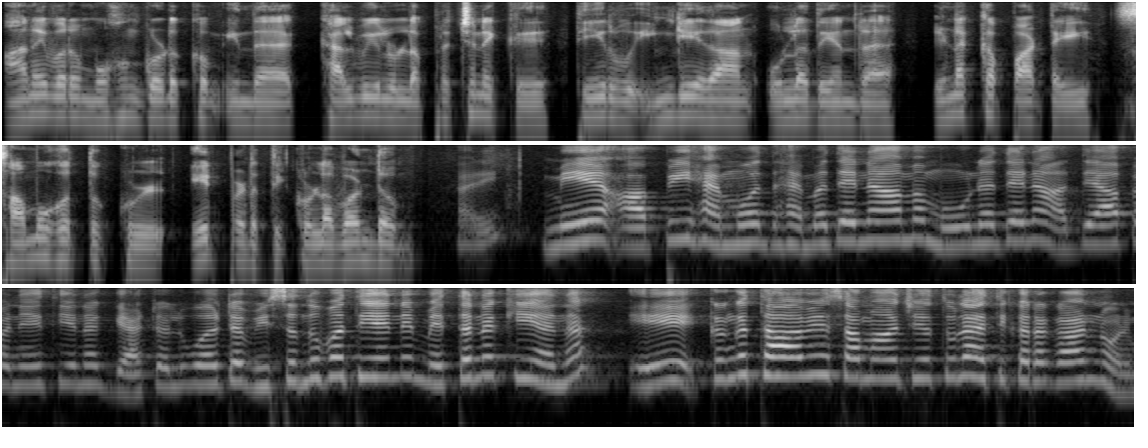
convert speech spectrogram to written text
அனைவரும் முகம் கொடுக்கும் இந்த கல்வியில் உள்ள பிரச்சினைக்கு தீர்வு இங்கேதான் உள்ளது என்ற இணக்கப்பாட்டை சமூகத்துக்குள் ஏற்படுத்திக் கொள்ள வேண்டும் හරි මේ අපි හැමෝද හැම දෙනාම මූුණ දෙන අධ්‍යාපනය තියෙන ගැටලුවලට විසඳුම තියෙන්නේ මෙතන කියන ඒ එකඟතාවය සමාජය තුළ ඇති කරගන්න ඕනි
